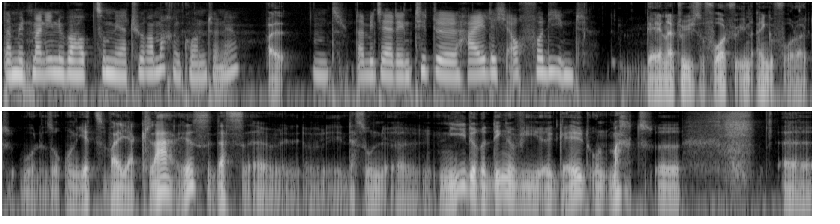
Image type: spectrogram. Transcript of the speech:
damit man ihn überhaupt zum Märtyrer machen konnte, ne? Weil Und damit er den Titel heilig auch verdient. Der natürlich sofort für ihn eingefordert wurde. So. Und jetzt, weil ja klar ist, dass, äh, dass so äh, niedere Dinge wie äh, Geld und Macht äh, äh,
